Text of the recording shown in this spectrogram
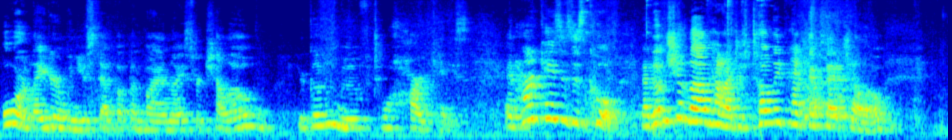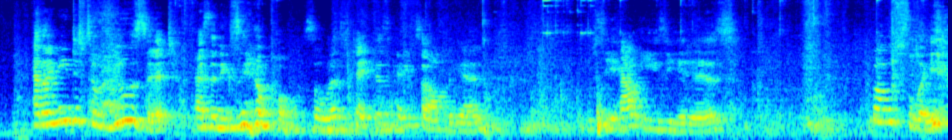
or later when you step up and buy a nicer cello, you're going to move to a hard case. And hard cases is cool. Now, don't you love how I just totally packed up that cello? And I need to still use it as an example. So let's take this case off again. You see how easy it is? Mostly.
